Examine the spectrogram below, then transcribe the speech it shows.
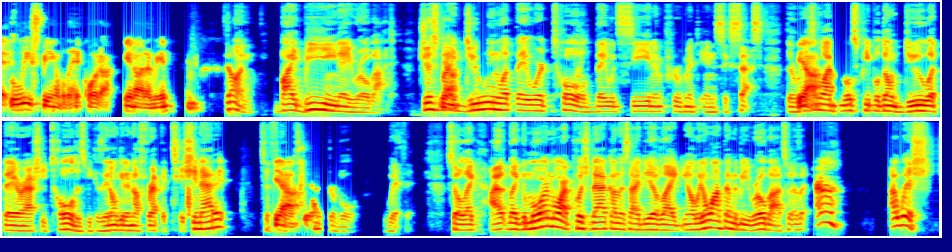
at least being able to hit quota. You know what I mean? Done by being a robot. Just by Yeah. doing what they were told, they would see an improvement in success. The reason Yeah. why most people don't do what they are actually told is because they don't get enough repetition at it to feel Yeah. comfortable with it. So like I like the more and more I push back on this idea of like, you know, we don't want them to be robots. So I was like, ah, I wish,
